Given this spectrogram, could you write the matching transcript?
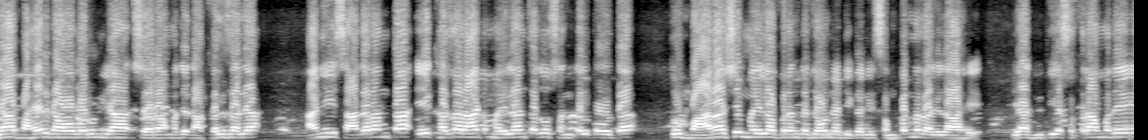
या बाहेर गावावरून या शहरामध्ये दाखल झाल्या. आणि साधारणतः एक हजार आठ महिलांचा जो संकल्प होता तो बाराशे महिलापर्यंत जाऊन या ठिकाणी संपन्न झालेला आहे. या द्वितीय सत्रामध्ये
